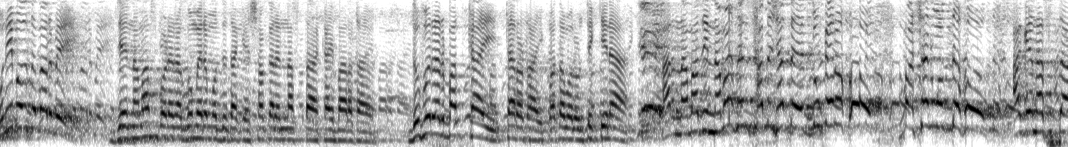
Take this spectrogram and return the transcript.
উনি বলতে পারবে যে নামাজ পড়ে না, ঘুমের মধ্যে থাকে, সকালের নাস্তা খায় বারোটায়, দুপুরের ভাত খাই তেরোটায়, কথা বলুন ঠিক কিনা? আর নামাজি নামাজের সাথে সাথে দোকানও হোক বাসার মধ্যে হোক, আগে নাস্তা,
